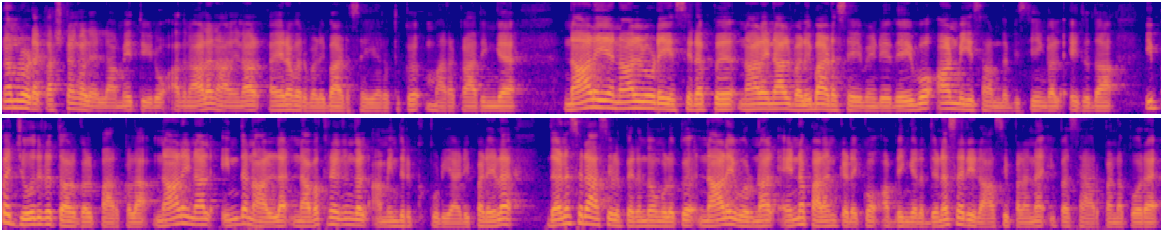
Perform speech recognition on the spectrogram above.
நம்மளோட கஷ்டங்கள் எல்லாமே தீரும். அதனால் நாளை நாள் பைரவர் வழிபாடு செய்கிறதுக்கு மறக்காதீங்க. நாளைய நாளுடைய சிறப்பு நாளை நாள் வழிபாடு செய்ய வேண்டிய தெய்வம் ஆன்மீக சார்ந்த விஷயங்கள் இதுதான். இப்போ ஜோதிடத்தாள்கள் பார்க்கலாம். நாளை நாள் இந்த நாளில் நவக்கிரகங்கள் அமைந்திருக்கக்கூடிய அடிப்படையில் தனுசு ராசியில் பிறந்தவங்களுக்கு நாளை ஒரு நாள் என்ன பலன் கிடைக்கும் அப்படிங்கிற தினசரி ராசி பலனை இப்போ ஷேர் பண்ண போகிறேன்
